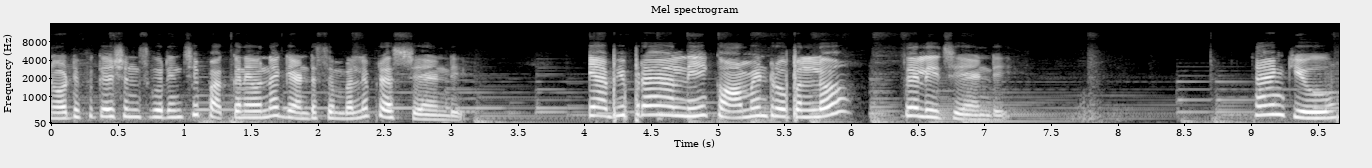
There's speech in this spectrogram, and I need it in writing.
నోటిఫికేషన్స్ గురించి పక్కనే ఉన్న గంట సింబల్ని ప్రెస్ చేయండి. మీ అభిప్రాయాల్ని కామెంట్ రూపంలో తెలియచేయండి. Thank you.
